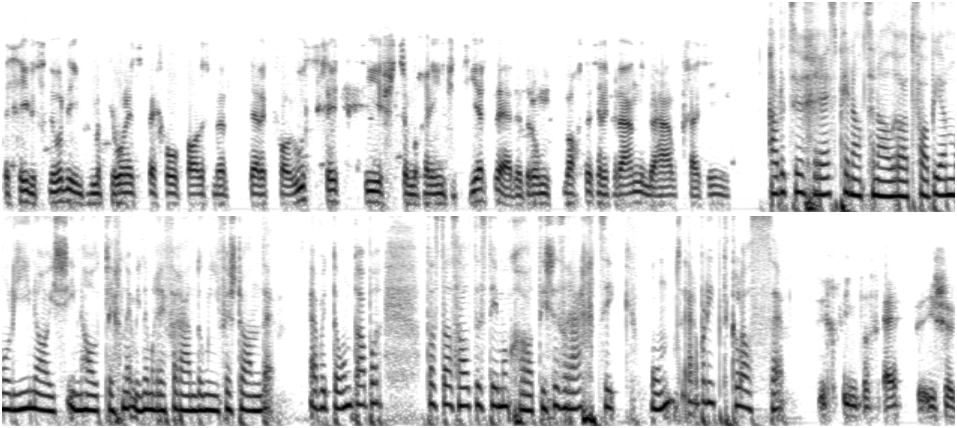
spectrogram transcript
es hilft nur, die Informationen zu bekommen, falls man dieser Gefahr ausgesetzt ist, um infiziert werden. Darum macht das Referendum überhaupt keinen Sinn. Auch der Zürcher SP-Nationalrat Fabian Molina ist inhaltlich nicht mit dem Referendum einverstanden. Er betont aber, dass das halt ein demokratisches Recht ist. Und er bleibt gelassen. Ich finde, das App ist eine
